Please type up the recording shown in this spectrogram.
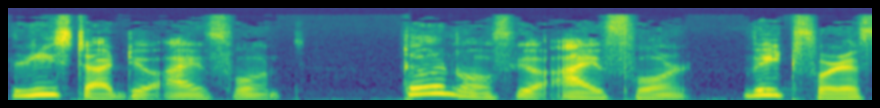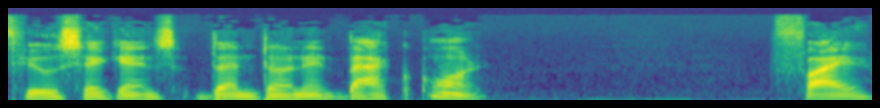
Restart your iPhone. Turn off your iPhone, wait for a few seconds, then turn it back on. 5.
